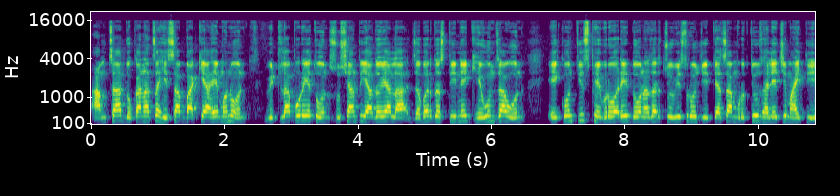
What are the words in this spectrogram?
आमचा दुकानाचा हिसाब बाकी आहे म्हणून विटलापूर येथून सुशांत यादव याला जबरदस्तीने घेऊन जाऊन एकोणतीस फेब्रुवारी दोन हजार चोवीस रोजी त्याचा मृत्यू झाल्याची माहिती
